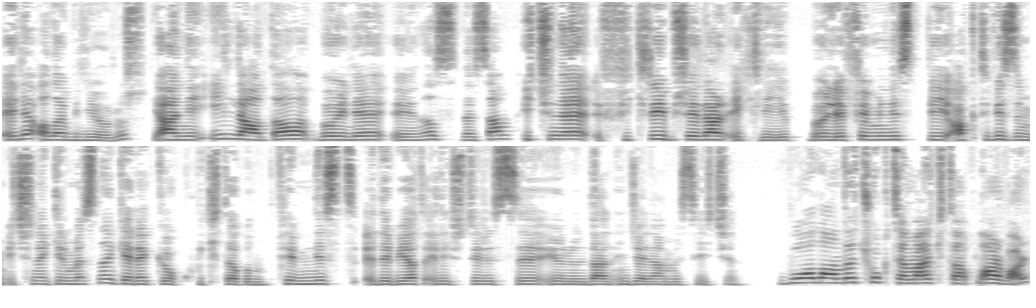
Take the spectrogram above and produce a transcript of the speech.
ele alabiliyoruz. Yani illa da böyle e, nasıl desem içine fikri bir şeyler ekleyip böyle feminist bir aktivizm içine girmesine gerek yok bir kitabın feminist edebiyat eleştirisi yönünden incelenmesi için. Bu alanda çok temel kitaplar var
